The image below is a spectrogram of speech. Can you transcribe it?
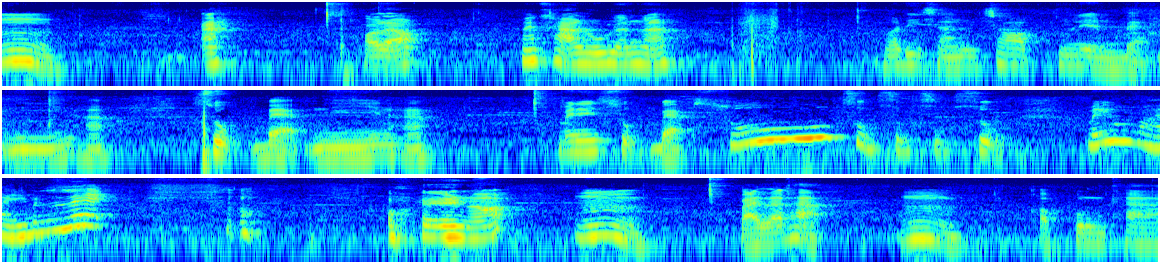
อืมอะพอแล้ว แม่ค้ารู้แล้วนะว่าดิฉันชอบทุเรียนแบบนี้นะคะ สุกแบบนี้นะคะ ไม่ได้สุกแบบสุกสุกสุกสุกสุกไม่ไหวมันเละโอเคเนาะอืม ไปแล้วค่ะ อืม ขอบคุณค่ะ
